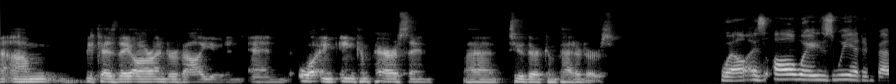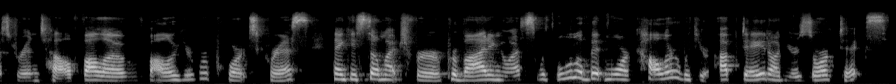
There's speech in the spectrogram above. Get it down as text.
um, because they are undervalued and, and or in, in comparison uh, to their competitors. Well, as always, we at Investor Intel follow follow your reports, Chris. Thank you so much for providing us with a little bit more color with your update on your XORTX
